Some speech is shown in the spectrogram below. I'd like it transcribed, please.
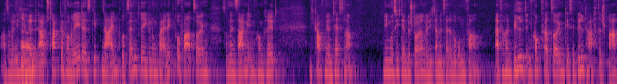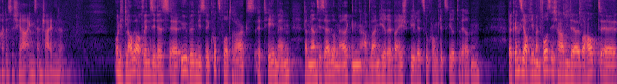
Also wenn ich ja. ihm abstrakt davon rede, es gibt eine 1%-Regelung bei Elektrofahrzeugen, sondern sagen ihm konkret, ich kaufe mir einen Tesla. Wie muss ich den besteuern, wenn ich damit selber rumfahre? Einfach ein Bild im Kopf erzeugen, diese bildhafte Sprache, das ist ja eigentlich das Entscheidende. Und ich glaube, auch wenn Sie das äh, üben, diese Kurzvortragsthemen, dann werden Sie selber merken, ab wann Ihre Beispiele zu kompliziert werden. Da können Sie auch jemanden vor sich haben, der überhaupt äh,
